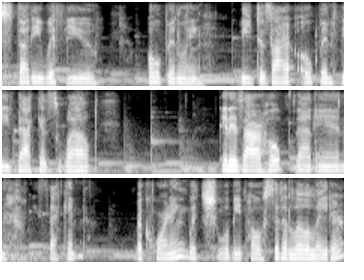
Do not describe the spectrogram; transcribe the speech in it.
study with you openly. We desire open feedback as well. It is our hope that in the second recording, which will be posted a little later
